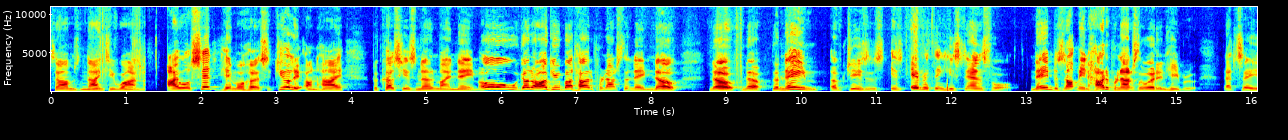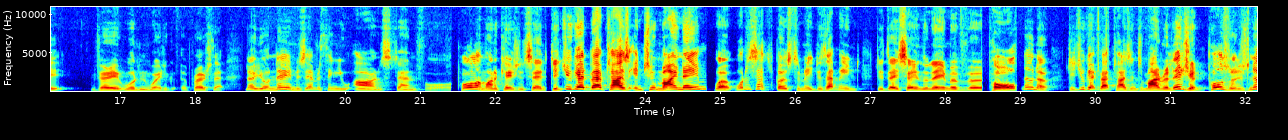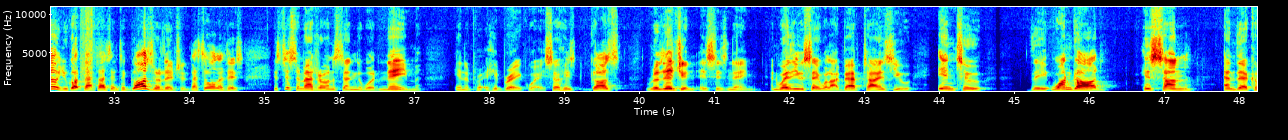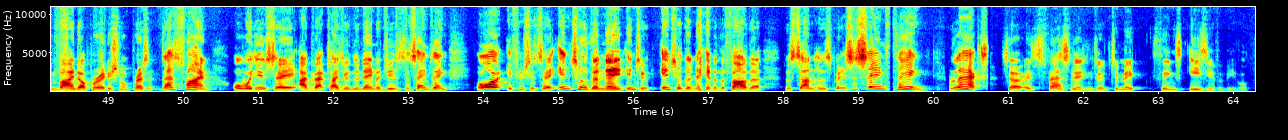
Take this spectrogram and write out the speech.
Psalms 91. I will set him or her securely on high because he has known my name. Oh, we're going to argue about how to pronounce the name. No, no, no. The name of Jesus is everything he stands for. Name does not mean how to pronounce the word in Hebrew. That's a very wooden way to approach that. No, your name is everything you are and stand for. Paul, on one occasion, said, Did you get baptized into my name? Well, what is that supposed to mean? Does that mean, did they say in the name of uh, Paul? No, no. Did you get baptized into my religion? Paul's religion? No, you got baptized into God's religion. That's all it is. It's just a matter of understanding the word name in a Hebraic way. So his, God's religion is his name. And whether you say, Well, I baptize you into the one God, his Son, and their combined operational presence, that's fine. Or would you say, I baptize you in the name of Jesus, the same thing. Or if you should say, into the name, into, into the name of the Father, the Son, and the Spirit, it's the same thing. Relax. So it's fascinating to, to make things easier for people.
